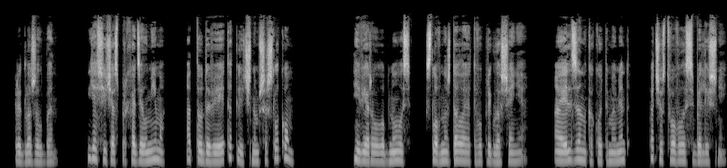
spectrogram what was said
— предложил Бен. «Я сейчас проходил мимо Оттуда веет отличным шашлыком. И Вера улыбнулась, словно ждала этого приглашения. А Эльза на какой-то момент почувствовала себя лишней.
